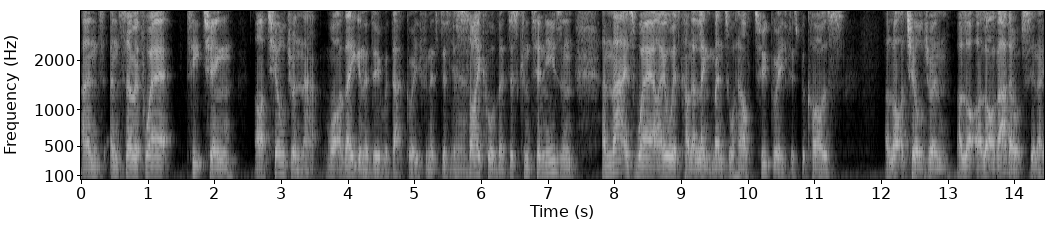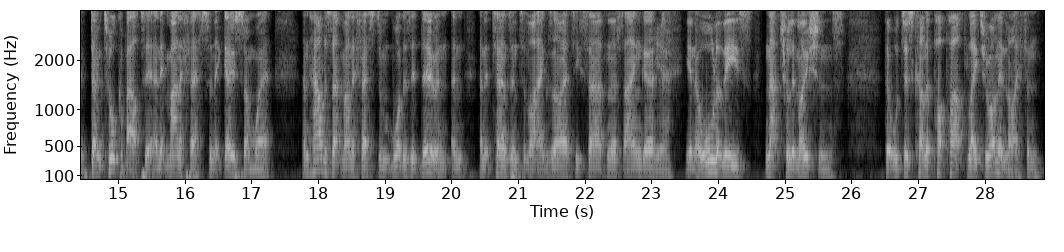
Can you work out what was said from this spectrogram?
And and so if we're teaching our children that, what are they going to do with that grief? And it's just a cycle that just continues. And and that is where I always kind of link mental health to grief, is because a lot of children, a lot a lot of adults, you know, don't talk about it, and it manifests and it goes somewhere. And how does that manifest, and what does it do? And and and it turns into like anxiety, sadness, anger, Yeah. you know, all of these natural emotions that will just kind of pop up later on in life. And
